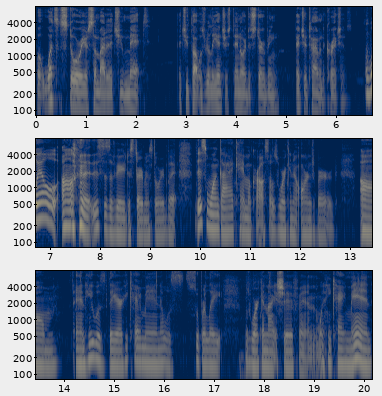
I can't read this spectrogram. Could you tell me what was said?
But what's a story or somebody that you met that you thought was really interesting or disturbing at your time in the corrections? Well, uh, this is a very disturbing story, but this one guy I came across, I was working in Orangeburg, um, and he was there. He came in, it was super late, was working night shift, and when he came in,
